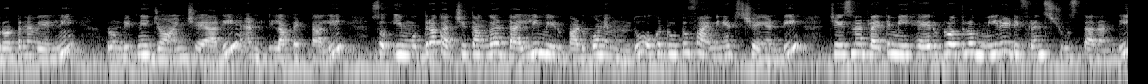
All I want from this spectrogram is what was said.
బ్రొటన వేల్ని రెండింటిని జాయిన్ చేయాలి అండ్ ఇలా పెట్టాలి. సో ఈ ముద్ర ఖచ్చితంగా డైలీ మీరు పడుకునే ముందు ఒక టూ టు ఫైవ్ మినిట్స్ చేయండి. చేసినట్లయితే మీ హెయిర్ గ్రోత్లో మీరే డిఫరెన్స్ చూస్తారండి.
